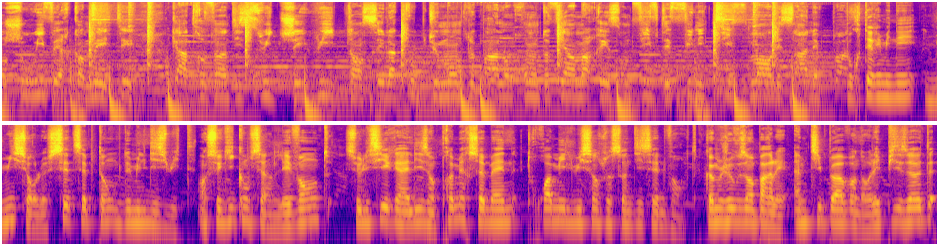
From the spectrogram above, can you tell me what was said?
on joue hiver comme été 98, j'ai 8 ans, c'est la coupe du monde Le ballon rond devient ma raison de vivre définitivement Les années Pour terminer, nuit sur le 7 septembre 2018. En ce qui concerne les ventes, celui-ci réalise en première semaine 3877 ventes. Comme je vous en parlais un petit peu avant dans l'épisode,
